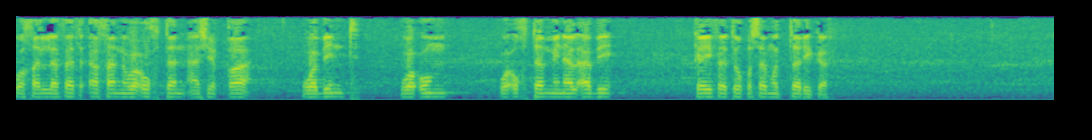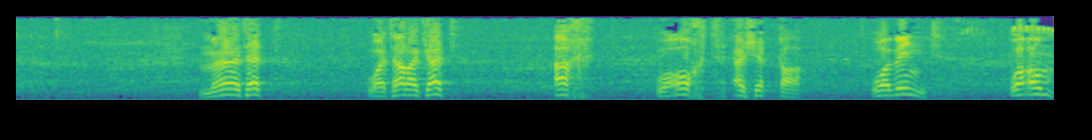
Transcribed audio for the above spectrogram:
وخلفت أخا وأختا أشقاء وبنت وأم وأختا من الأب كيف تقسم التركة؟ ماتت وتركت أخ وأخت اشقاء وبنت وأم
